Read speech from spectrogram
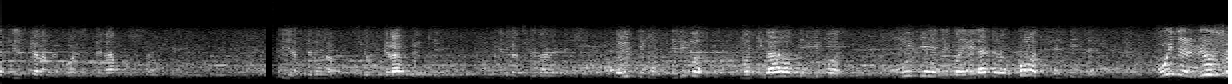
así es que a lo mejor esperamos a que y hacer una función grande aquí en la Ciudad de México. Por último, te vimos motivado, te vimos muy bien en el cuadrilátero, ¿cómo te sentiste? Muy nervioso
